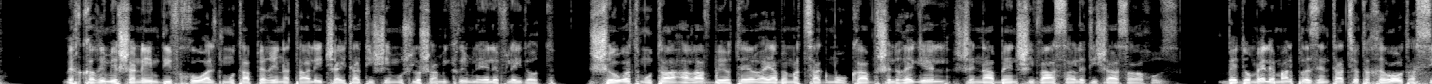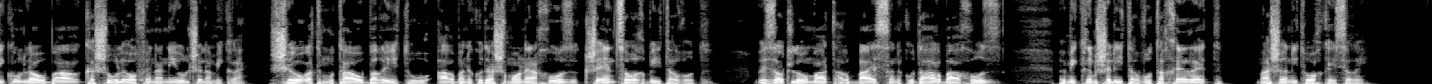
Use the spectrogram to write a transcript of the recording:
מחקרים ישנים דיווחו על תמותה פרינטלית שהייתה 93 מקרים לאלף לידות. שיעור התמותה הרב ביותר היה במצג מורכב של רגל, שנע בין 17 ל-19%. בדומה למל פרזנטציות אחרות, הסיכון לעובר קשור לאופן הניהול של המקרה. שיעור התמותה העוברית הוא 4.8% כשאין צורך בהתערבות, וזאת לעומת 14.4% במקרים של התערבות אחרת מאשר ניתוח קיסרי.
